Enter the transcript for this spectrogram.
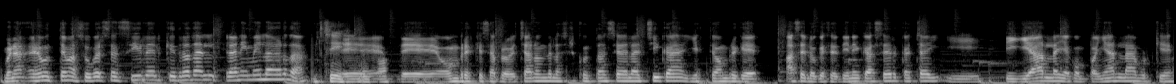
bueno, es un tema súper sensible el que trata el, el anime, la verdad. Sí, Eh, no. de hombres que se aprovecharon de las circunstancias de la chica y este hombre que hace lo que se tiene que hacer, ¿cachai? Y, y guiarla y acompañarla porque es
